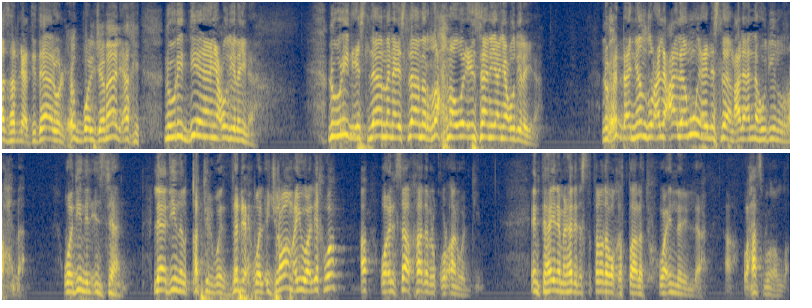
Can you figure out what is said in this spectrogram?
أزهر الاعتدال والحب والجمال. يا أخي نريد ديننا أن يعود إلينا. نريد إسلامنا إسلام الرحمة والإنسانية أن يعود إلينا. نحب أن ينظر العالمون إلى الإسلام على أنه دين الرحمة ودين الإنسان لا دين القتل والذبح والإجرام أيها الإخوة وإلساق هذا بالقرآن والدين. انتهينا من هذه الاستطرادة وقد طالت وإن لله. وحسبنا الله.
